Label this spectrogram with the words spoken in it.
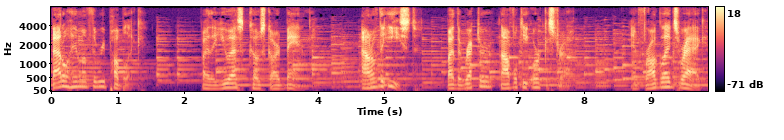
Battle Hymn of the Republic by the U.S. Coast Guard Band, Out of the East by the Rector Novelty Orchestra, and Froglegs Rag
